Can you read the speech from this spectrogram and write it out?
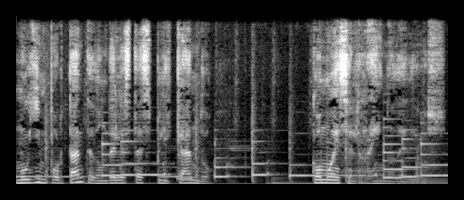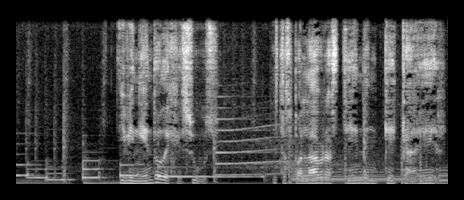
muy importante donde Él está explicando cómo es el reino de Dios. Y viniendo de Jesús, estas palabras tienen que caer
